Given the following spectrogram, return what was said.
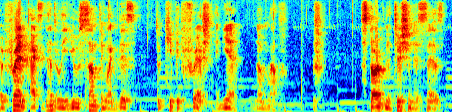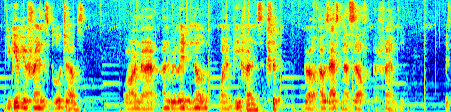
a friend accidentally used something like this to keep it fresh, and yeah, numb mouth. Starved Nutritionist says, you give your friends blowjobs? Or on an unrelated note, want to be friends? Bro, I was asking myself, a friend. It,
